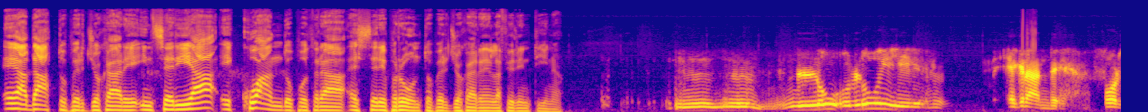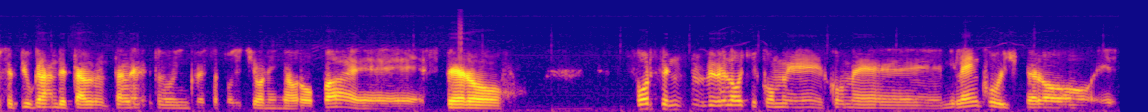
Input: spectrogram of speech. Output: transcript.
è adatto per giocare in Serie A e quando potrà essere pronto per giocare nella Fiorentina? Mm, lui è grande, forse più grande tal- talento in questa posizione in Europa e spero forse non veloce come, come Milenkovic però eh,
